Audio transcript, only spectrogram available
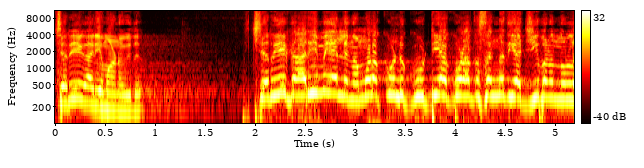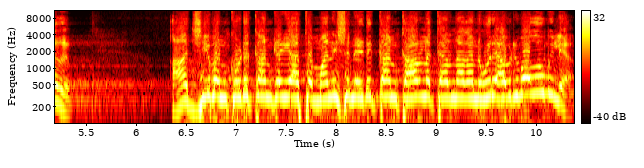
ചെറിയ കാര്യമാണോ ഇത്? ചെറിയ കാര്യമേ അല്ല നമ്മളെ കൊണ്ട് കൂട്ടിയാൽ കൂടാത്ത സംഗതിയാ ജീവൻ എന്നുള്ളത്. ആ ജീവൻ കൊടുക്കാൻ കഴിയാത്ത മനുഷ്യനെ എടുക്കാൻ കാരണക്കാരനാകാൻ ഒരു അനുവാദവുമില്ല.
